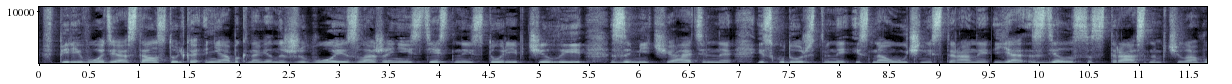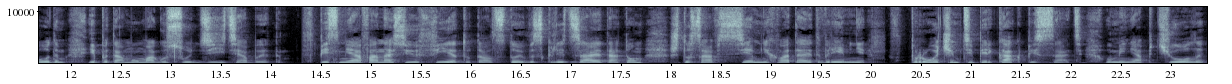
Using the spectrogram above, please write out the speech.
В переводе осталось только необыкновенно живое изложение естественной истории пчелы, замечательное и с художественной, и с научной стороны. Я сделался страстным пчеловодом и потому могу судить об этом. В письме Афанасию Фету Толстой восклицает о том, что совсем не хватает времени. Впрочем, теперь как писать? У меня пчелы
